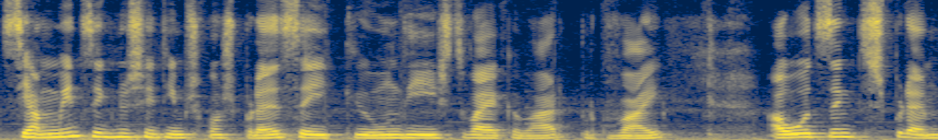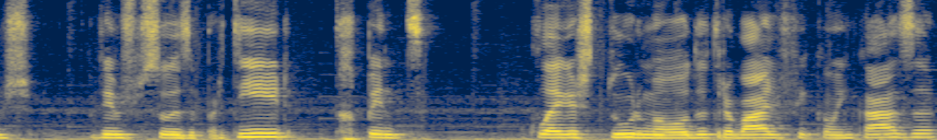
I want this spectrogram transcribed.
Se há momentos em que nos sentimos com esperança e que um dia isto vai acabar, porque vai, há outros em que desesperamos. Vemos pessoas a partir, de repente colegas de turma ou do trabalho ficam em casa,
